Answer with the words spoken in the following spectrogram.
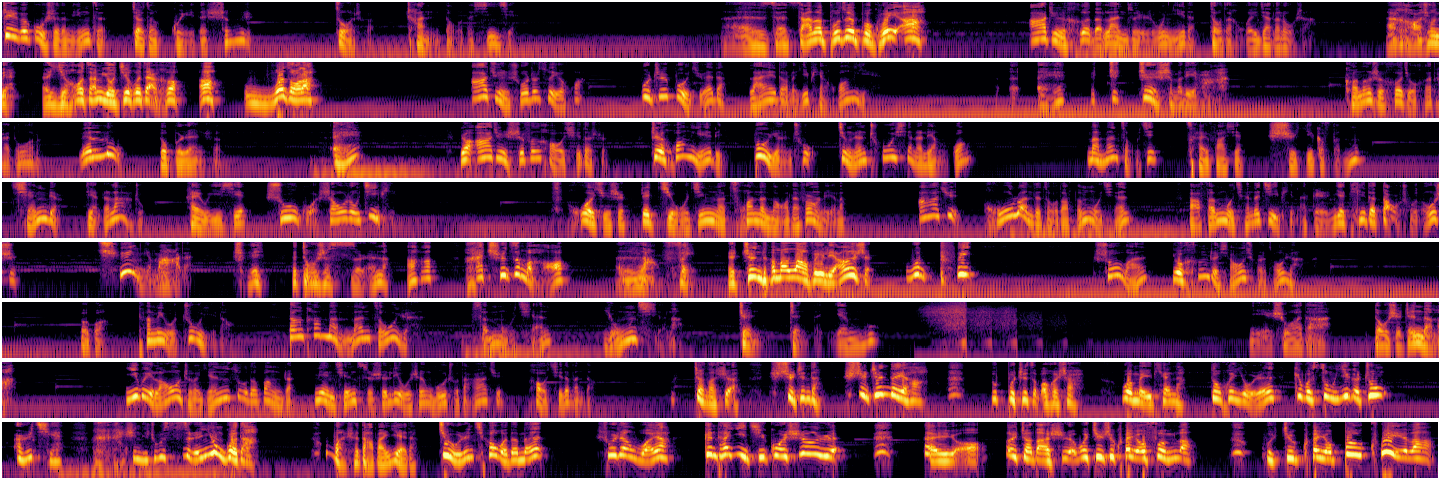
这个故事的名字叫做《鬼的生日》，作者颤抖的心弦。呃，咱咱们不醉不归啊！阿俊喝得烂醉如泥的走在回家的路上。哎，好兄弟，以后咱们有机会再喝啊！我走了。阿俊说着醉话，不知不觉的来到了一片荒野。呃，哎，这这是什么地方啊？可能是喝酒喝太多了，连路都不认识了。哎，让阿俊十分好奇的是，这荒野里不远处竟然出现了亮光。慢慢走近，才发现是一个坟墓，前边点着蜡烛，还有一些蔬果、烧肉祭品。或许是这酒精啊窜到脑袋缝里了，阿俊胡乱的走到坟墓前。把坟墓前的祭品呢，给人家踢的到处都是。去你妈的！这都是死人了啊，还吃这么好，浪费！真他妈浪费粮食！我呸！说完，又哼着小曲走远了。不过他没有注意到，当他慢慢走远，坟墓前涌起了阵阵的烟雾。你说的都是真的吗？一位老者严肃的望着面前此时六神无主的阿俊，好奇的问道：“张大师，是真的，是真的呀！不知怎么回事我每天呢都会有人给我送一个钟，而且还是那种死人用过的。晚上大半夜的，就有人敲我的门，说让我呀跟他一起过生日。哎呦，张大师，我真是快要疯了！”我真快要崩溃了。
